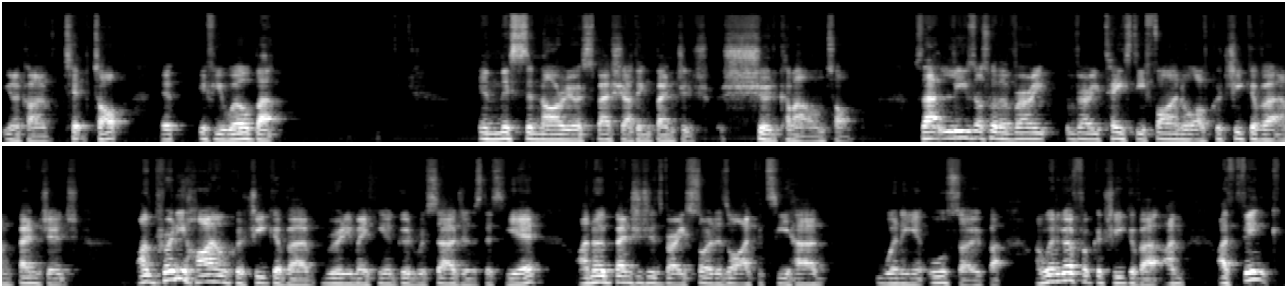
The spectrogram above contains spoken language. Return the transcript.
you know, kind of tip top, if if you will. But in this scenario, especially, I think Bencic should come out on top. So that leaves us with a very, very tasty final of Krejcikova and Bencic. I'm pretty high on Krejcikova really making a good resurgence this year. I know Bencic is very solid as well. I could see her winning it also, but I'm going to go for Krejcikova. I'm. I think,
